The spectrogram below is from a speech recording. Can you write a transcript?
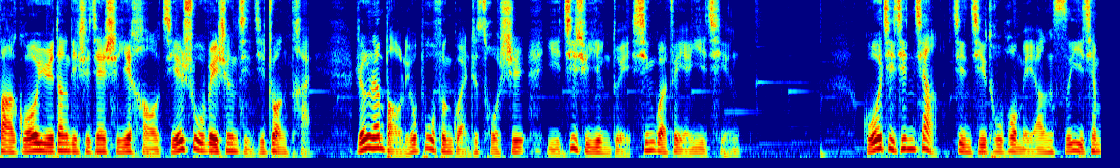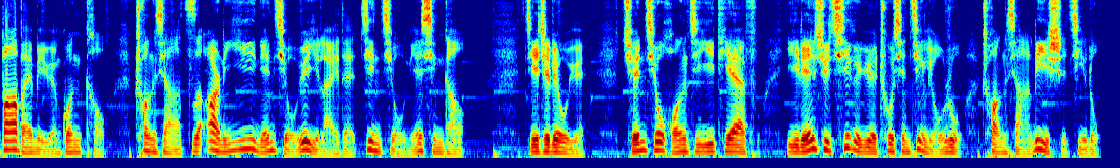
法国于当地时间十一号结束卫生紧急状态，仍然保留部分管制措施，以继续应对新冠肺炎疫情。国际金价近期突破每盎司一千八百美元关口，创下自二零一一年九月以来的近九年新高。截至六月，全球黄金 ETF 已连续七个月出现净流入，创下历史纪录。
